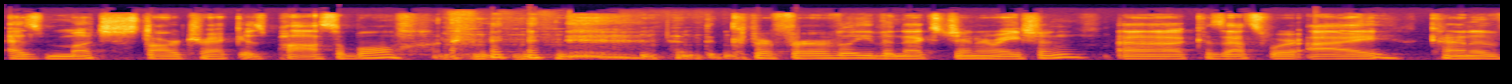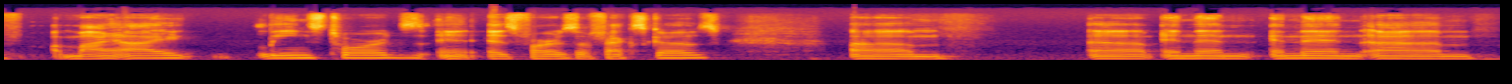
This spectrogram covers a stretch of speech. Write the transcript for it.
as much Star Trek as possible, preferably the next generation, because uh, that's where I kind of my eye leans towards as far as effects goes. Um, um, and then and then um,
